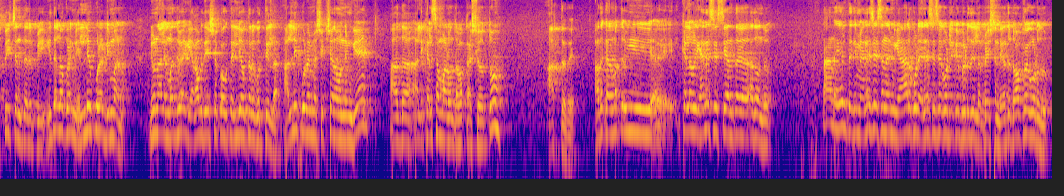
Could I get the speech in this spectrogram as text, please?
ಸ್ಪೀಚ್ ಅಂಡ್ ಥೆರಪಿ ಇದೆಲ್ಲ ಕೂಡ ಎಲ್ಲಿಯೂ ಕೂಡ ಡಿಮಾಂಡ್ ನೀವು ನಾಳೆ ಮದುವೆಯಾಗಿ ಯಾವ ದೇಶಕ್ಕೆ ಹೋಗ್ತಾ ಎಲ್ಲಿ ಹೋಗ್ತಾರೋ ಗೊತ್ತಿಲ್ಲ. ಅಲ್ಲಿ ಕೂಡ ನಿಮ್ಮ ಶಿಕ್ಷಣವನ್ನು ನಿಮಗೆ ಅದ ಅಲ್ಲಿ ಕೆಲಸ ಮಾಡುವಂಥ ಅವಕಾಶ ಇವತ್ತು ಆಗ್ತದೆ. ಅದಕ್ಕೆ ಮತ್ತು ಈ, ಕೆಲವರಿಗೆ ಎನ್ ಎಸ್ ಎಸ್ ಸಿ ಅಂತ ಅದೊಂದು. ನಾನು ಹೇಳ್ತೇನೆ, ನಿಮ್ಮ ಎನ್ ಎಸ್ ಎಸ್ ನಿಮ್ಗೆ ಯಾರು ಕೂಡ ಎನ್ ಎಸ್ ಎಸ್ ಕೊಡಲಿಕ್ಕೆ ಬಿಡುವುದಿಲ್ಲ ಪೇಷಂಟ್ಗೆ ಅದು ಡಾಕ್ಟ್ರೇ ಕೊಡೋದು.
